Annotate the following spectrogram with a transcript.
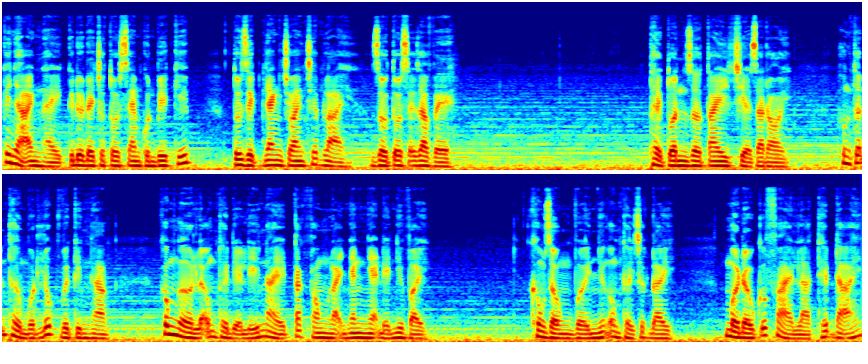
Cái nhà anh này cứ đưa đây cho tôi xem quân bí kíp Tôi dịch nhanh cho anh chép lại, rồi tôi sẽ ra về. Thầy Tuân giơ tay chìa ra đòi. Hưng thẫn thờ một lúc với kinh ngạc, không ngờ là ông thầy địa lý này tác phong lại nhanh nhẹn đến như vậy. Không giống với những ông thầy trước đây, mở đầu cứ phải là thiết đãi,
